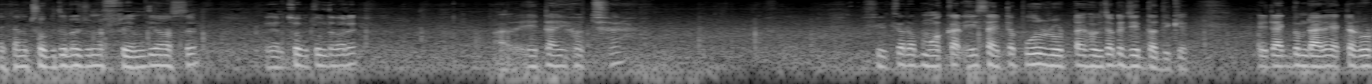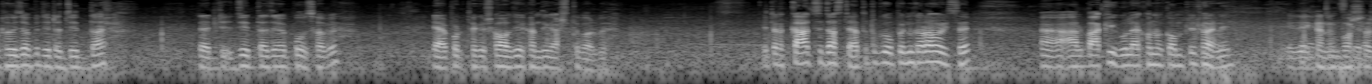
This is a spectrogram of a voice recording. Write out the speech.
এখানে ছবি তোলার জন্য ফ্রেম দেওয়া আছে। এখানে ছবি তুলতে পারে। আর এটাই হচ্ছে ফিউচার অফ মক্কার। এই সাইডটা পুরো রোডটাই হয়ে যাবে জেদ্দার দিকে। এটা একদম ডাইরেক্ট একটা রোড হয়ে যাবে যেটা জেদ্দার। যেটা জে- জেদ্দা জায়গায় পৌঁছাবে এয়ারপোর্ট থেকে সহজে এখান থেকে আসতে পারবে। এটার কাজ জাস্ট এতটুকু ওপেন করা হয়েছে। আর বাকিগুলো এখনও কমপ্লিট হয়নি। এখানে বসার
